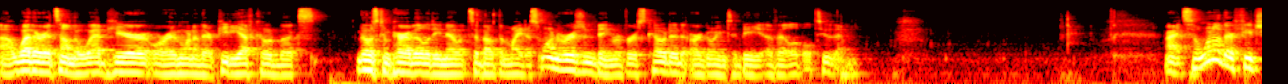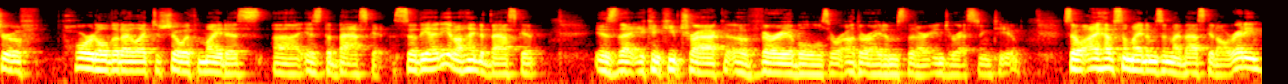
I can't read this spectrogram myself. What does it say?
uh, whether it's on the web here or in one of their PDF codebooks, those comparability notes about the MIDUS 1 version being reverse coded are going to be available to them. All right, so one other feature of Portal that I like to show with MIDUS uh, is the basket. So the idea behind a basket is that you can keep track of variables or other items that are interesting to you. So I have some items in my basket already.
